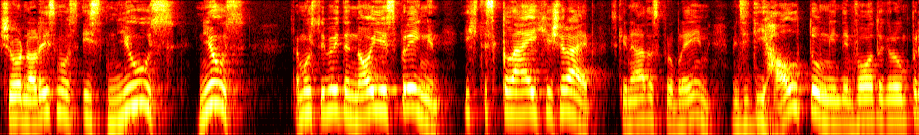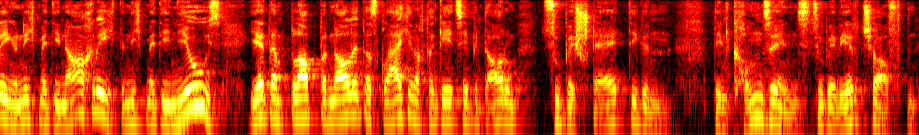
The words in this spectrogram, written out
Journalismus ist News. News. Da musst du immer wieder Neues bringen. Ich das Gleiche schreibe. Ist genau das Problem. Wenn Sie die Haltung in den Vordergrund bringen und nicht mehr die Nachrichten, nicht mehr die News, ja, dann plappern alle das Gleiche noch. Dann geht es eben darum, zu bestätigen, den Konsens zu bewirtschaften,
